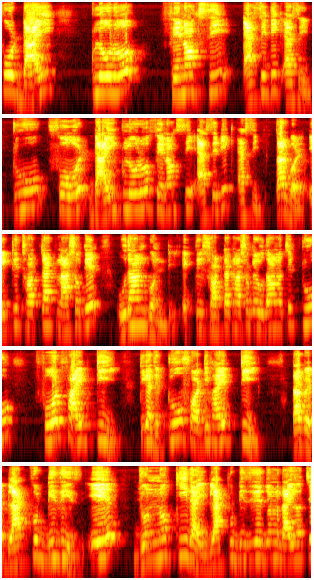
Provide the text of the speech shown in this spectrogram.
four di chloro phenoxy acetic acid. Two four dichlorophenoxy acidic acid. তারপরে একটি ছত্রাক নাশকের উদাহরণ কোনটি? একটি ছত্রাক নাশকের উদাহরণ হচ্ছে টু ফোর ফাইভ টি ঠিক আছে? টু ফর্টি ফাইভ টি তারপরে ব্ল্যাক ফুড ডিজিজ এর জন্য কি দায়ী? ব্ল্যাক ফুড ডিজিজের জন্য দায়ী হচ্ছে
